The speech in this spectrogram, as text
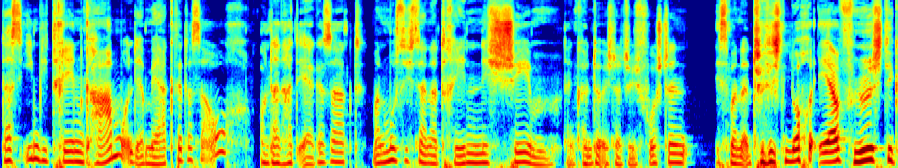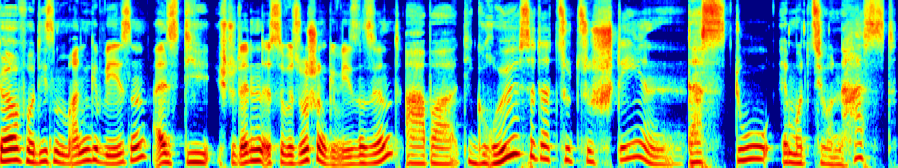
dass ihm die Tränen kamen und er merkte das auch. Und dann hat er gesagt, man muss sich seiner Tränen nicht schämen. Dann könnt ihr euch natürlich vorstellen, ist man natürlich noch eher fürchtiger vor diesem Mann gewesen, als die Studenten es sowieso schon gewesen sind. Aber die Größe dazu zu stehen, dass du Emotionen hast,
